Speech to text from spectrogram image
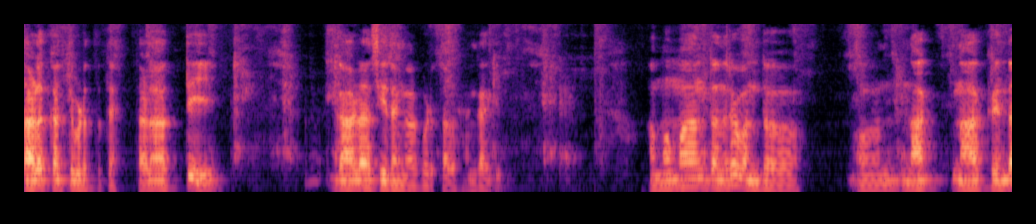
ತಳಕ್ಕೆ ಹತ್ತಿ ಬಿಡ್ತತೆ. ತಳ ಹತ್ತಿ ಗಾಢ ಸೀದಂಗೆ ಆಗಿಬಿಡ್ತವೆ ಹಾಗಾಗಿ. ಅಮ್ಮಮ್ಮ ಅಂತಂದರೆ ಒಂದು ನಾಲ್ಕು ನಾಲ್ಕರಿಂದ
